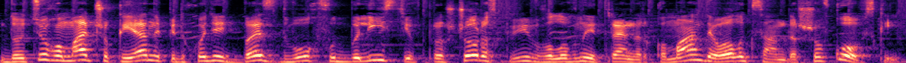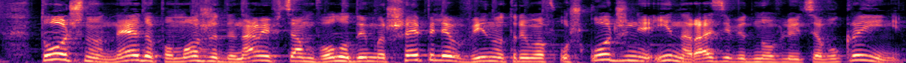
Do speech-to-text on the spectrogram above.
До цього матчу кияни підходять без двох футболістів, про що розповів головний тренер команди Олександр Шовковський. Точно не допоможе динамівцям Володимир Шепілєв. Він отримав ушкодження і наразі відновлюється в Україні.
